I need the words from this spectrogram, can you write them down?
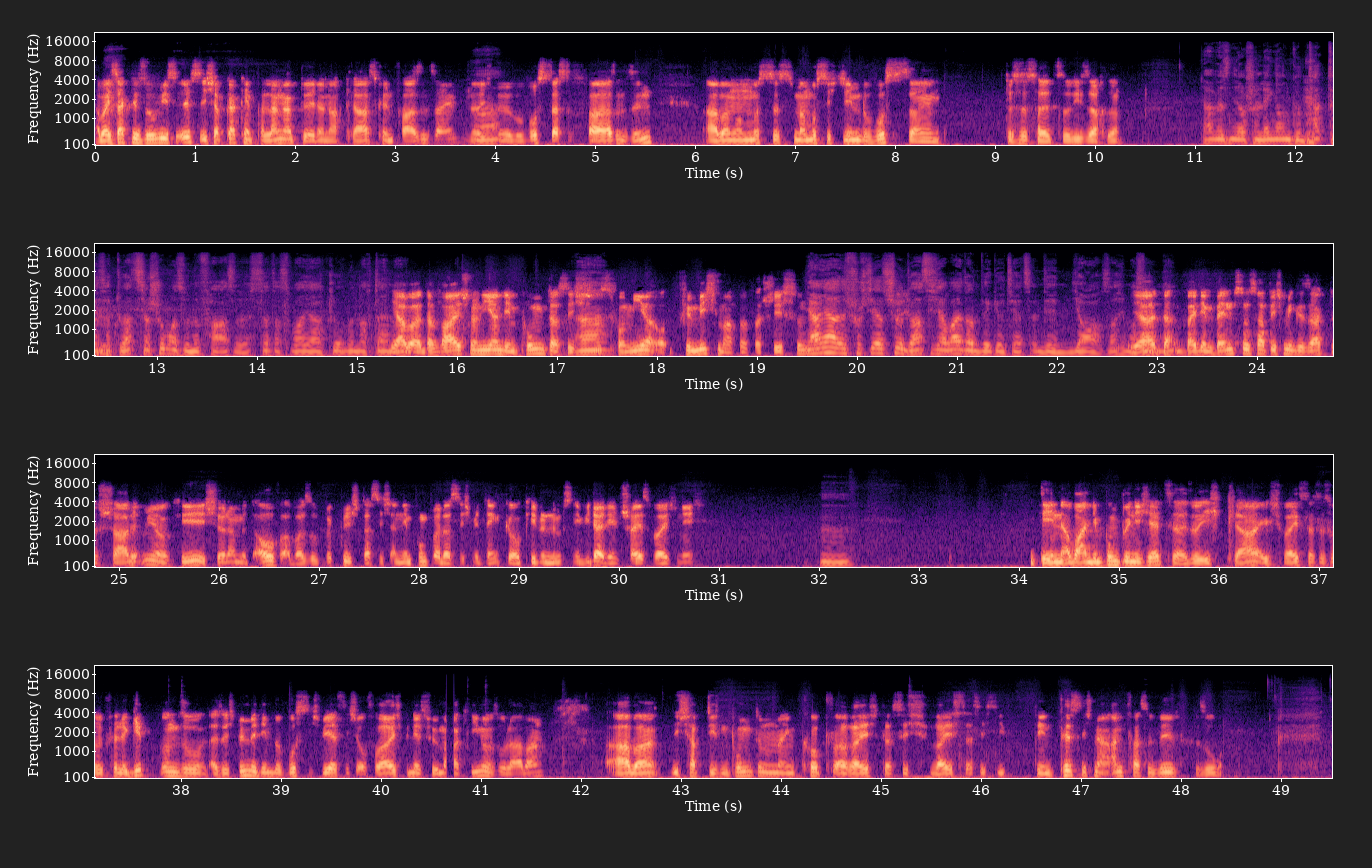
Aber ich sag dir so, wie es ist, ich habe gar kein Verlangen aktuell danach. Klar, es können Phasen sein. Ne? Ja. Ich bin mir bewusst, dass es Phasen sind, aber man muss es, man muss sich dem bewusst sein. Das ist halt so die Sache. Ja, wir sind ja auch schon länger in Kontakt. Das hat, du hattest ja schon mal so eine Phase. Das war ja, glaube ich, nach deinem. Ja, aber da war ich noch nie an dem Punkt, dass ich Ja. es von mir für mich mache, verstehst du? Ja, ja, ich verstehe das schon. Du hast dich ja weiterentwickelt jetzt in den Jahr, sag ich mal. Ja, so, da, ne? bei den Benzos habe ich mir gesagt, das schadet mir, okay, ich höre damit auf, aber so wirklich, dass ich an dem Punkt war, dass ich mir denke, okay, du nimmst nie wieder den Scheiß, war ich nicht. Mhm. Den, aber an dem Punkt bin ich jetzt. Also ich, klar, ich weiß, dass es Rückfälle gibt und so. Also ich bin mir dem bewusst. Ich will jetzt nicht auf, ich bin jetzt für immer Kino so labern. Aber ich habe diesen Punkt in meinem Kopf erreicht, dass ich weiß, dass ich die, den Piss nicht mehr anfassen will. So.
